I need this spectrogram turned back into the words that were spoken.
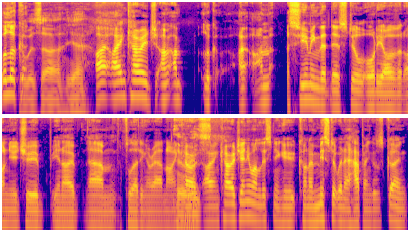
well, look, it was uh, yeah. I, I encourage. I'm, I'm look. I, I'm assuming that there's still audio of it on YouTube. You know, um, floating around. And I encourage. I encourage anyone listening who kind of missed it when it happened because it's going.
